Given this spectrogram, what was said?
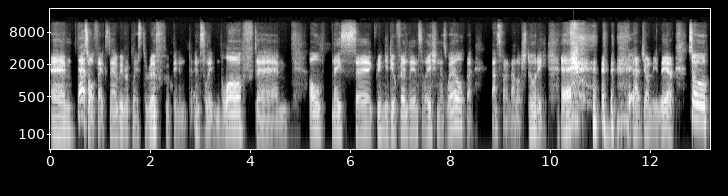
Um, that's all fixed now. We replaced the roof. We've been insulating the loft. Um, all nice uh, Green New Deal friendly insulation as well, but that's for another story. Uh, that journey there. So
